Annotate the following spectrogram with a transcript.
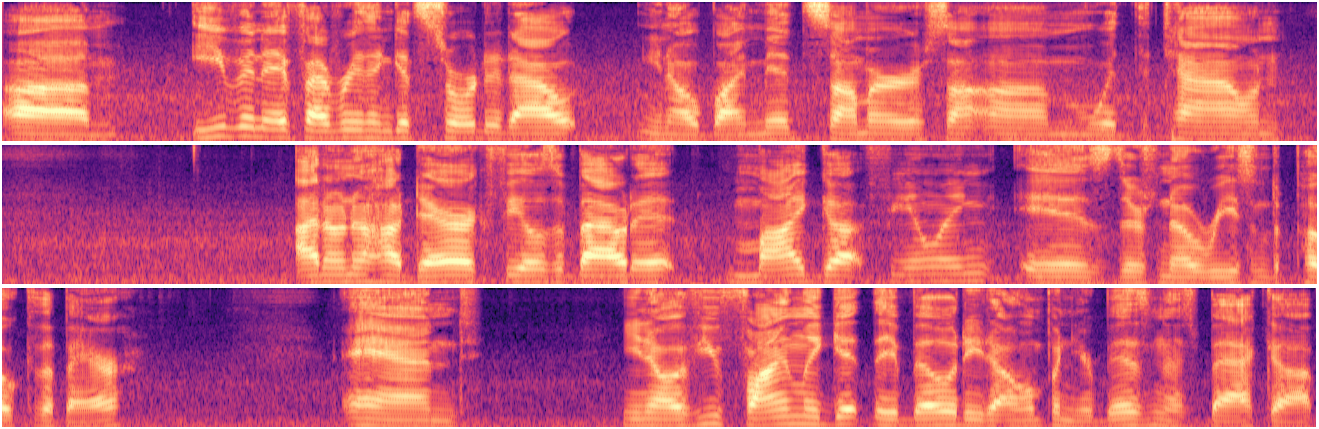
Um, even if everything gets sorted out, you know, by midsummer um, with the town, I don't know how Derek feels about it. My gut feeling is there's no reason to poke the bear. And you know, if you finally get the ability to open your business back up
